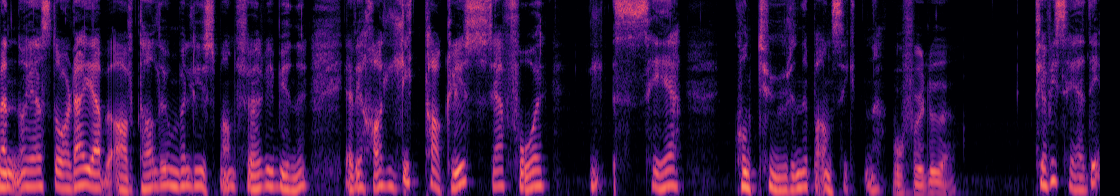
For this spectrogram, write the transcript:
men når jeg står der Jeg avtaler jo med lysmann før vi begynner. Jeg vil ha litt taklys, så jeg får se konturene på ansiktene. Hvorfor vil du det? For jeg vil se de.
